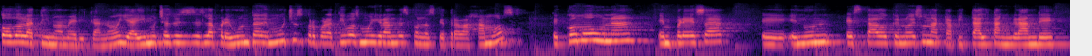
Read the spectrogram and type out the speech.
todo Latinoamérica, ¿no? Y ahí muchas veces es la pregunta de muchos corporativos muy grandes con los que trabajamos, de cómo una empresa eh, en un estado que no es una capital tan grande,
